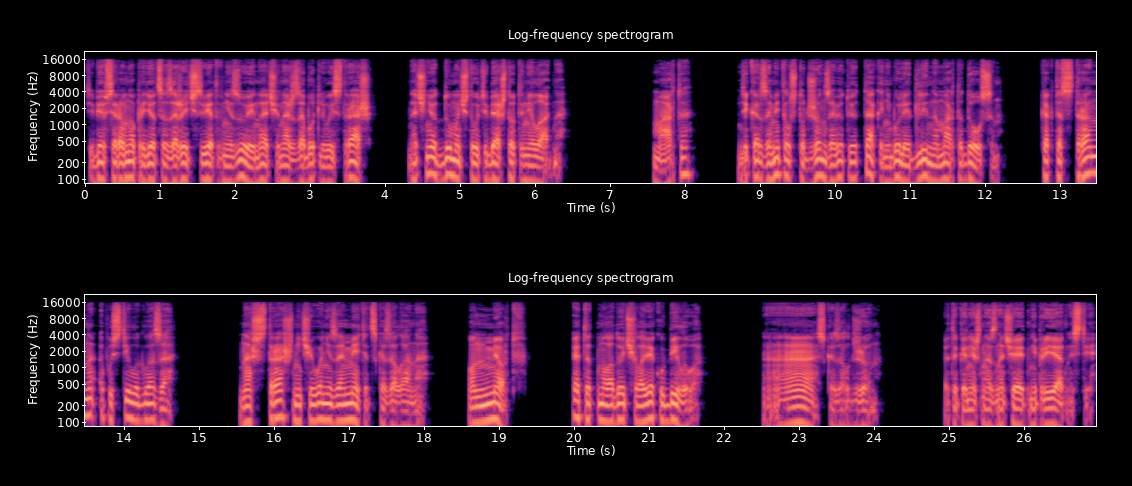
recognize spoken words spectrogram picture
Тебе все равно придется зажечь свет внизу, иначе наш заботливый страж начнет думать, что у тебя что-то неладно. Марта? Дикар заметил, что Джон зовет ее так, а не более длинно Марта Доусон. Как-то странно опустила глаза. «Наш страж ничего не заметит», — сказала она. «Он мертв. Этот молодой человек убил его». «А, — сказал Джон. Это, конечно, означает неприятности.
